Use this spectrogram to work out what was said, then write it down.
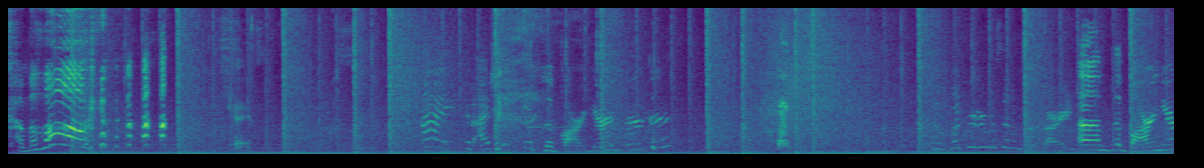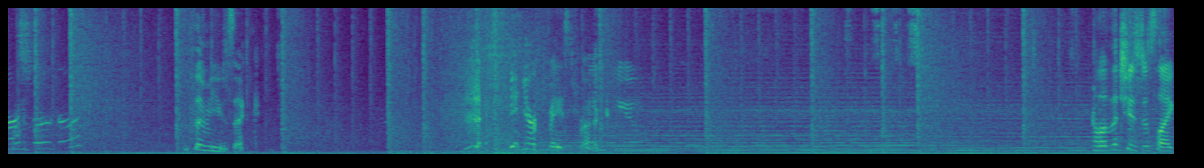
Come along. Okay. Hi, could I please get the barnyard burger? What burger was that? I'm so sorry. Um, the barnyard burger. The music. Your face, Brooke. Thank you. I love that she's just like,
